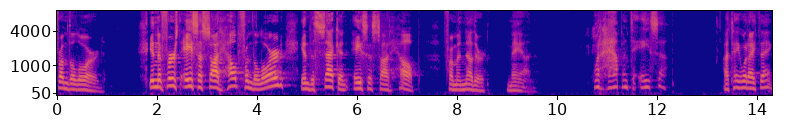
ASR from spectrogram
from the Lord. In the first, Asa sought help from the Lord. In the second, Asa sought help from another man. What happened to Asa? I'll tell you what I think.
